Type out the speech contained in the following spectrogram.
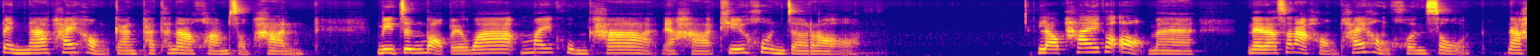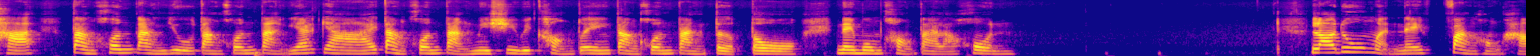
เป็นหน้าไพ่ของการพัฒนาความสัมพันธ์บีจึงบอกไปว่าไม่คุ้มค่านะคะ ที่คุณจะรอ แล้วไพ่ก็ออกมาในลักษณะของไพ่ของคนโสดนะคะ ต่างคนต่างอยู่ต่างคนต่างแยกย้าย ต่างคนต่างมีชีวิตของตัวเองต่างคนต่างเติบโต ในมุมของแต่ละคน เราดูเหมือนในฝั่งของเขา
